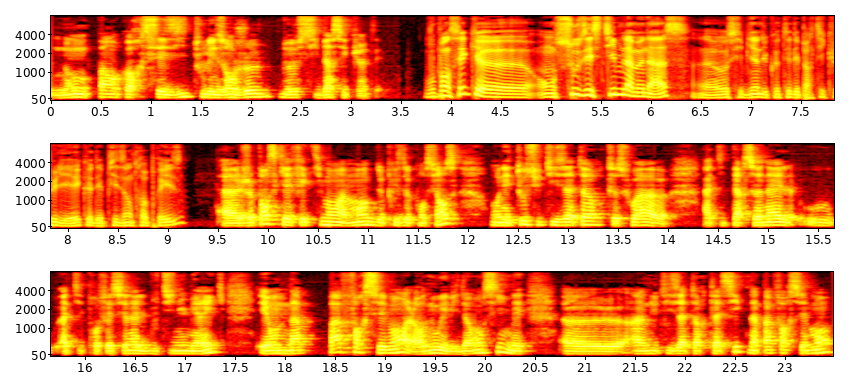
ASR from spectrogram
n'ont pas encore saisi tous les enjeux de cybersécurité. Vous pensez que on sous-estime la menace, aussi bien du côté des particuliers que des petites entreprises? Euh, je pense qu'il y a effectivement un manque de prise de conscience. On est tous utilisateurs, que ce soit euh, à titre personnel ou à titre professionnel, d'outils numériques, et on n'a pas forcément, alors nous évidemment si, mais euh, un utilisateur classique n'a pas forcément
